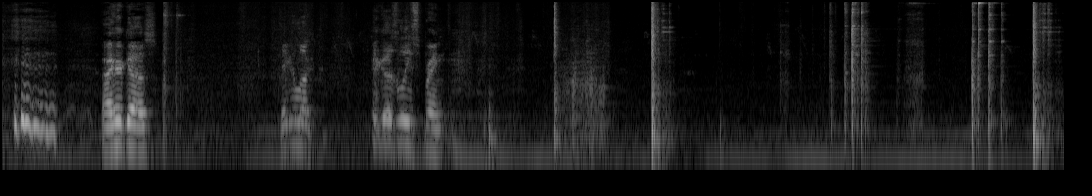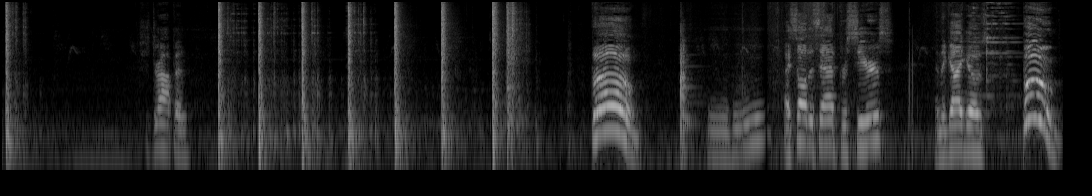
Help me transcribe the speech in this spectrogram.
All right, here goes. Take a look. Here goes the leaf spring. She's dropping. Boom! Mm-hmm. I saw this ad for Sears, and the guy goes, "Boom!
